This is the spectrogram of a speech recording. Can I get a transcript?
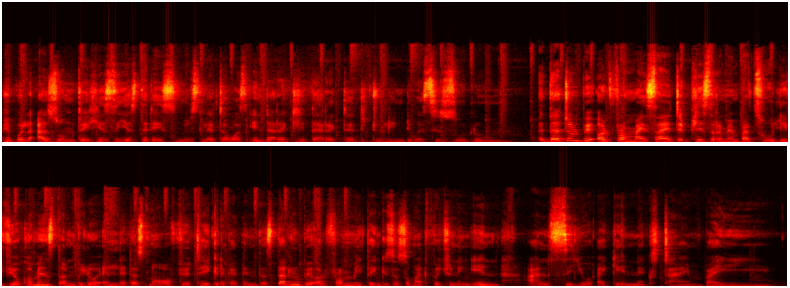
People assumed his yesterday's newsletter was indirectly directed to Lindiwe Sisulu. That will be all from my side. Please remember to leave your comments down below and let us know of your take regarding this. That will be all from me. Thank you so, so much for tuning in. I'll see you again next time. Bye.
